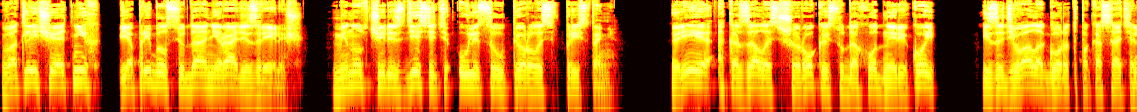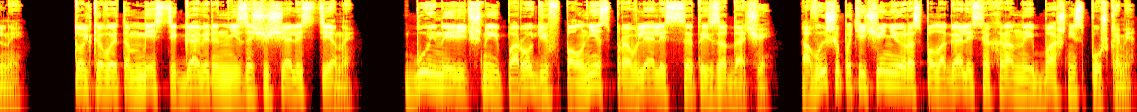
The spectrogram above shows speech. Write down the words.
В отличие от них, я прибыл сюда не ради зрелищ. Минут через десять улица уперлась в пристань. Рея оказалась широкой судоходной рекой и задевала город по касательной. Только в этом месте Гаверин не защищали стены. Буйные речные пороги вполне справлялись с этой задачей, а выше по течению располагались охранные башни с пушками.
